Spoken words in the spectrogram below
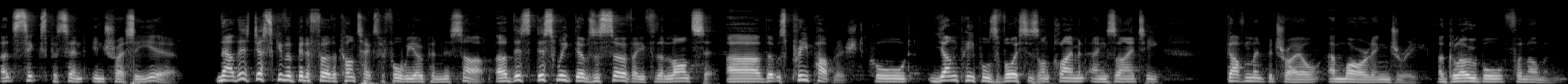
at 6% interest a year. Now, this, just to give a bit of further context before we open this up, uh, this, this week there was a survey for The Lancet uh, that was pre published called Young People's Voices on Climate Anxiety, Government Betrayal, and Moral Injury, a Global Phenomenon,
